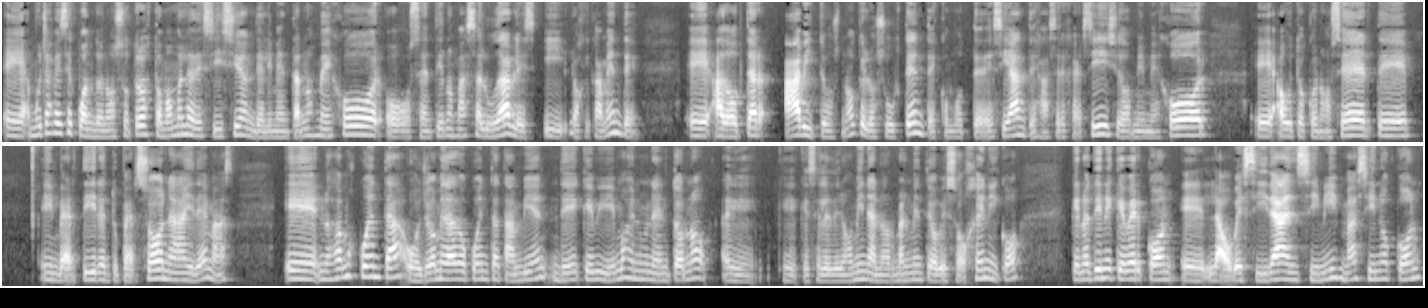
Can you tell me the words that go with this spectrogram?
eh, muchas veces cuando nosotros tomamos la decisión de alimentarnos mejor o sentirnos más saludables y, lógicamente, eh, adoptar hábitos ¿no? que los sustentes, como te decía antes, hacer ejercicio, dormir mejor, eh, autoconocerte, invertir en tu persona y demás, nos damos cuenta, o yo me he dado cuenta también, de que vivimos en un entorno que, se le denomina normalmente obesogénico, que no tiene que ver con eh, la obesidad en sí misma, sino con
